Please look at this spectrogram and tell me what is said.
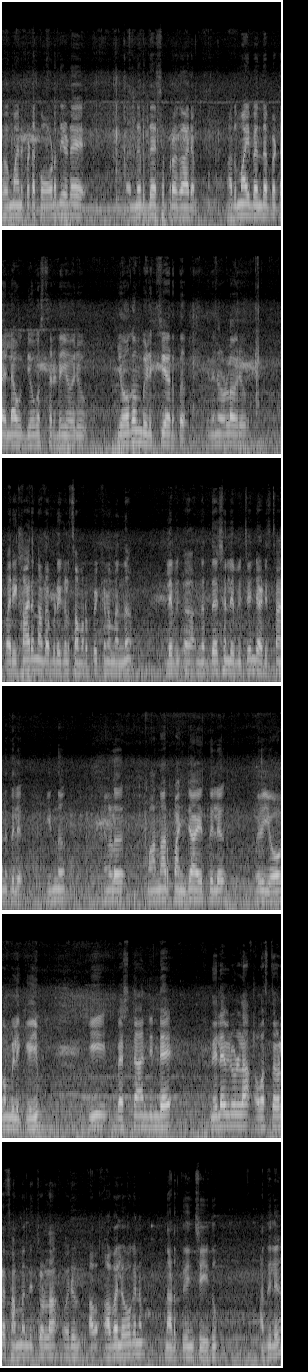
ബഹുമാനപ്പെട്ട കോടതിയുടെ നിർദ്ദേശപ്രകാരം അതുമായി ബന്ധപ്പെട്ട എല്ലാ ഉദ്യോഗസ്ഥരുടെയും ഒരു യോഗം വിളിച്ചു ചേർത്ത് ഇതിനുള്ള ഒരു പരിഹാര നടപടികൾ സമർപ്പിക്കണമെന്ന് ലഭി നിർദ്ദേശം ലഭിച്ചതിന്റെ അടിസ്ഥാനത്തിൽ ഇന്ന് ഞങ്ങൾ മാന്നാർ പഞ്ചായത്തിൽ ഒരു യോഗം വിളിക്കുകയും ഈ ബസ് സ്റ്റാൻഡിന്റെ നിലവിലുള്ള അവസ്ഥകളെ സംബന്ധിച്ചുള്ള ഒരു അവ- അവലോകനം നടത്തുകയും ചെയ്തു. അതിൽ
